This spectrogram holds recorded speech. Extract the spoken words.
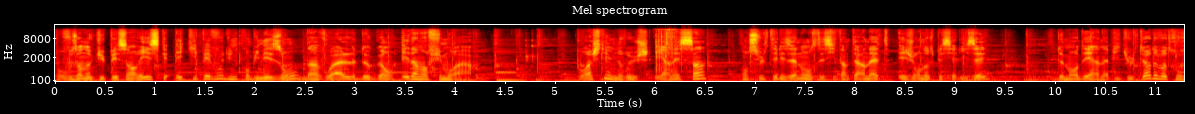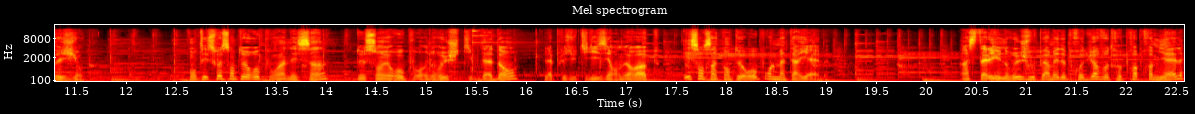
Pour vous en occuper sans risque, équipez-vous d'une combinaison, d'un voile, de gants et d'un enfumoir. Pour acheter une ruche et un essaim, consultez les annonces des sites internet et journaux spécialisés. Demandez à un apiculteur de votre région. Comptez 60 euros pour un essaim, 200 euros pour une ruche type d'Adam, la plus utilisée en Europe, et 150 euros pour le matériel. Installer une ruche vous permet de produire votre propre miel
